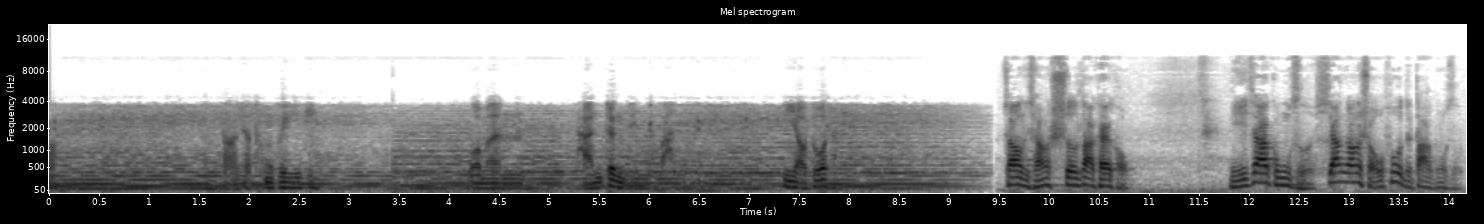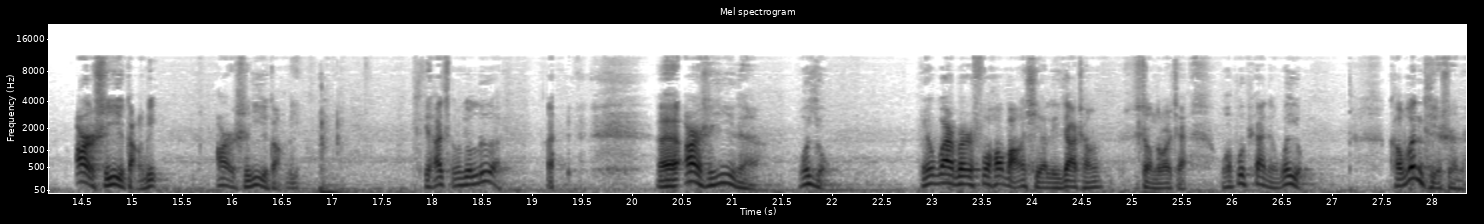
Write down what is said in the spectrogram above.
话，大家同归于尽。我们谈正经的吧。你要多少？张子强狮子大开口：“你家公司，香港首富的大公司，二十亿港币，二十亿港币。”李嘉诚就乐了。呃，二十亿呢，我有。因为外边的富豪榜写李嘉诚挣多少钱，我不骗你，我有。可问题是呢，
